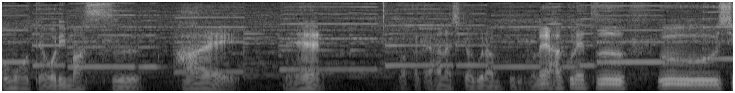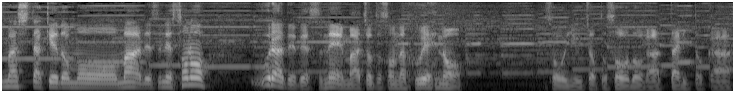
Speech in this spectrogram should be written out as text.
思っております。はい。ね若手話家グランプリもね、白熱しましたけども、まあですね、その裏でですね、まあちょっとそんな笛のそういうちょっと騒動があったりとか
